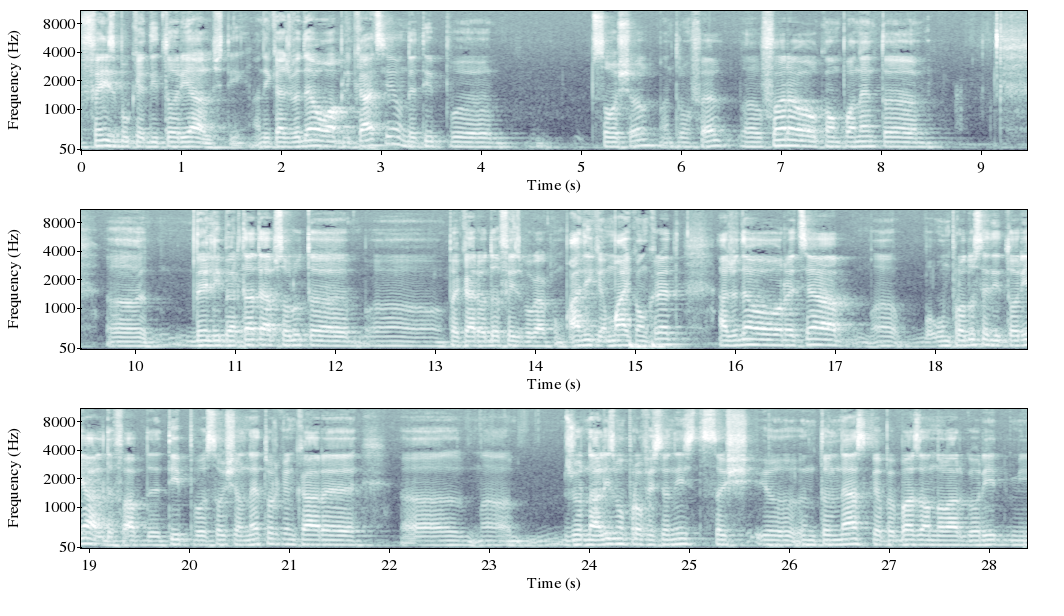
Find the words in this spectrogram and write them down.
Facebook editorial, știi? Adică aș vedea o aplicație unde tip social, într-un fel, fără o componentă de libertate absolută pe care o dă Facebook acum. Adică, mai concret, aș vedea o rețea, un produs editorial, de fapt, de tip social network, în care jurnalismul profesionist să-și întâlnească pe baza unor algoritmi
